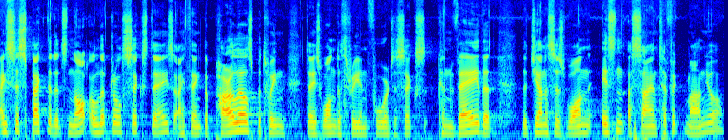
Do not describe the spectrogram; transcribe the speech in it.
I suspect that it's not a literal six days. I think the parallels between days 1 to 3 and 4 to 6 convey that, that Genesis 1 isn't a scientific manual,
